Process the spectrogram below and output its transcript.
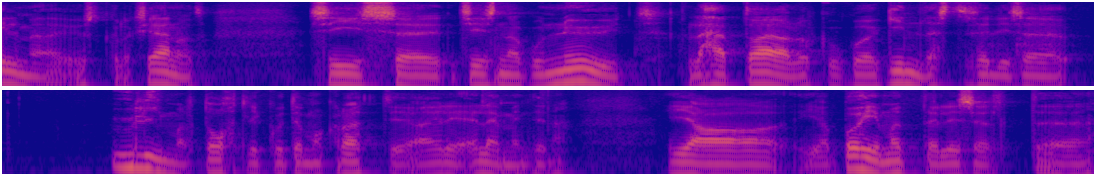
ilme justkui oleks jäänud siis, siis nagu nüüd läheb ta ajalukku kohe kindlasti sellise ülimalt ohtliku demokraatia elemendina ja, ja põhimõtteliselt äh,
